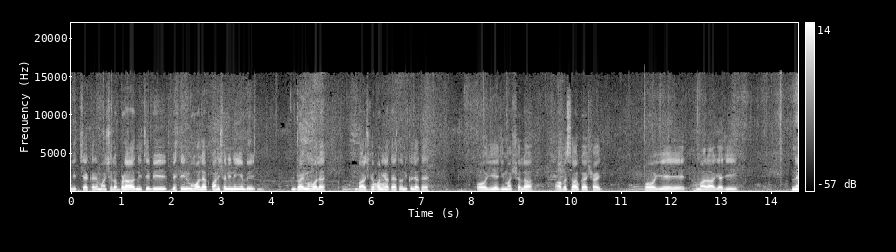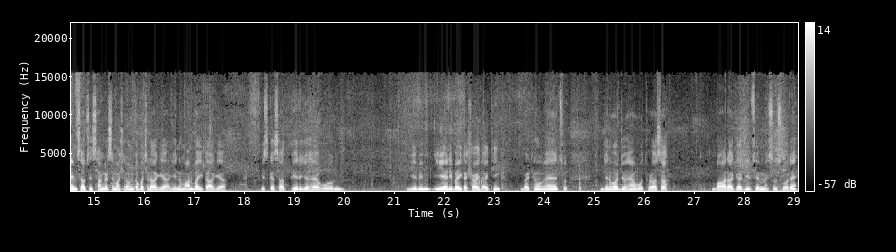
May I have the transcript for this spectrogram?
ये चेक करें माशाल्लाह, बड़ा नीचे भी बेहतरीन माहौल है, पानी शानी नहीं है ड्राई माहौल है। बारिश का पानी आता है तो निकल जाता है। और ये जी माशाल्लाह आबद साहब का है शायद। और ये हमारा आ गया जी नईम साहब से सांगड़ से माशाल्लाह उनका बछड़ा आ गया ये नुमान भाई का आ गया। इसके साथ फिर जो है वो ये भी ये अली भाई का शायद आई थिंक बैठे हुए हैं। जानवर जो हैं वो थोड़ा सा बाहर आके अजीब से महसूस हो रहे हैं।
